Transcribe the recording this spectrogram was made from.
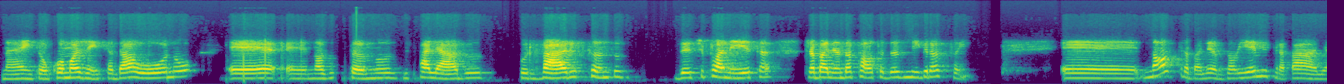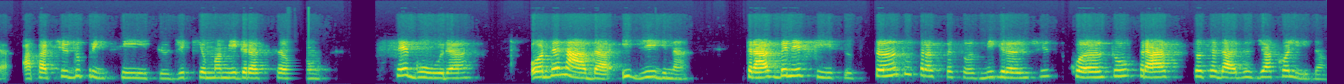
Né? Então, como agência da ONU, é, é, nós estamos espalhados por vários cantos deste planeta, trabalhando a pauta das migrações. É, nós trabalhamos, a OIM trabalha a partir do princípio de que uma migração segura, ordenada e digna traz benefícios tanto para as pessoas migrantes quanto para as sociedades de acolhida.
